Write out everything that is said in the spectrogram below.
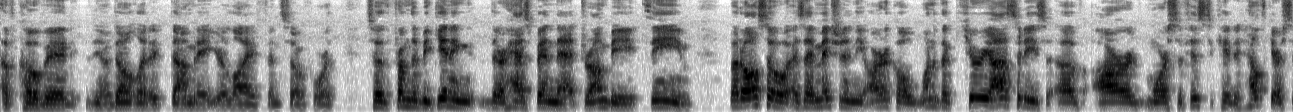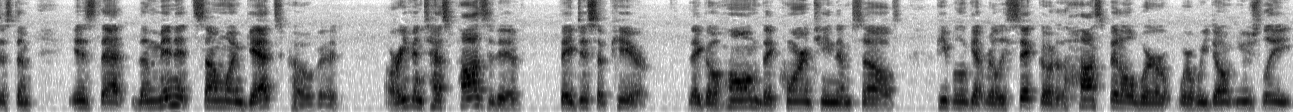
of COVID, you know, don't let it dominate your life and so forth. So from the beginning, there has been that drumbeat theme. But also, as I mentioned in the article, one of the curiosities of our more sophisticated healthcare system is that the minute someone gets COVID or even tests positive, they disappear. They go home, they quarantine themselves. People who get really sick go to the hospital where, where we don't usually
